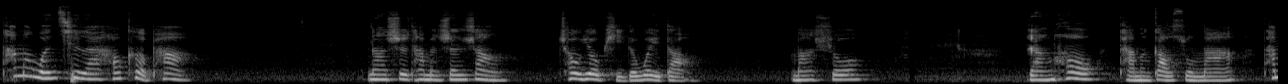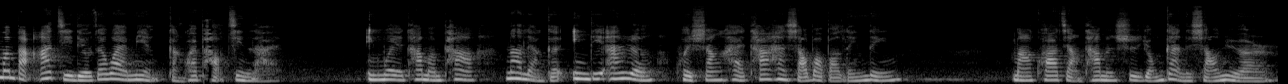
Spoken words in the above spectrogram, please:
他们闻起来好可怕。”那是他们身上臭鼬皮的味道，妈说。然后他们告诉妈，他们把阿吉留在外面，赶快跑进来，因为他们怕那两个印第安人会伤害他和小宝宝玲玲。妈夸奖他们是勇敢的小女儿。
